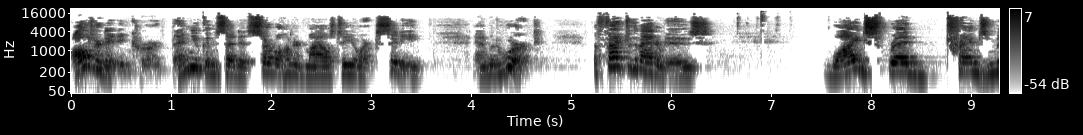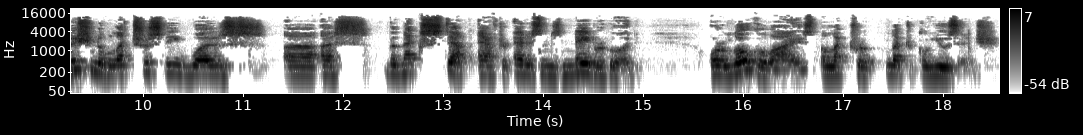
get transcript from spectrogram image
alternating current, then you can send it several hundred miles to New York City and it would work. The fact of the matter is, widespread transmission of electricity was uh, a the next step after Edison's neighborhood or localized electrical usage.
